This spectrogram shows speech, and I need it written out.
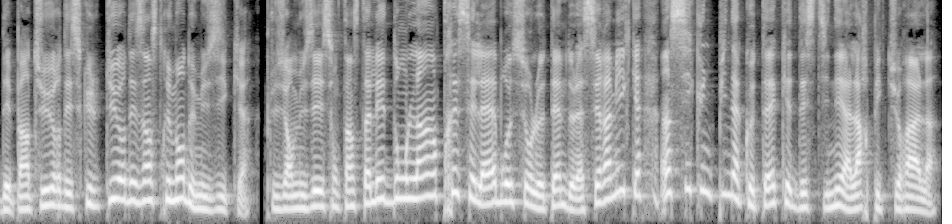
Des peintures, des sculptures, des instruments de musique. Plusieurs musées y sont installés dont l'un très célèbre sur le thème de la céramique, ainsi qu'une pinacothèque destinée à l'art pictural.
